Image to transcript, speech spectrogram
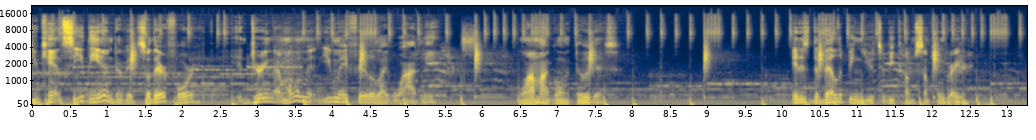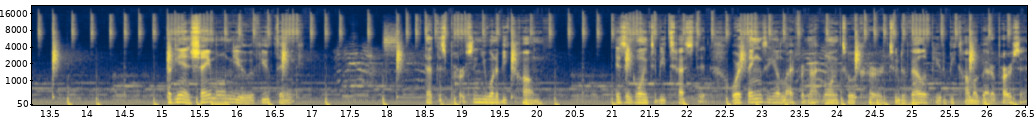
You can't see the end of it. So therefore, during that moment, you may feel like, why me? Why am I going through this? It is developing you to become something greater. Again, shame on you if you think that this person you want to become isn't going to be tested, or things in your life are not going to occur to develop you to become a better person.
